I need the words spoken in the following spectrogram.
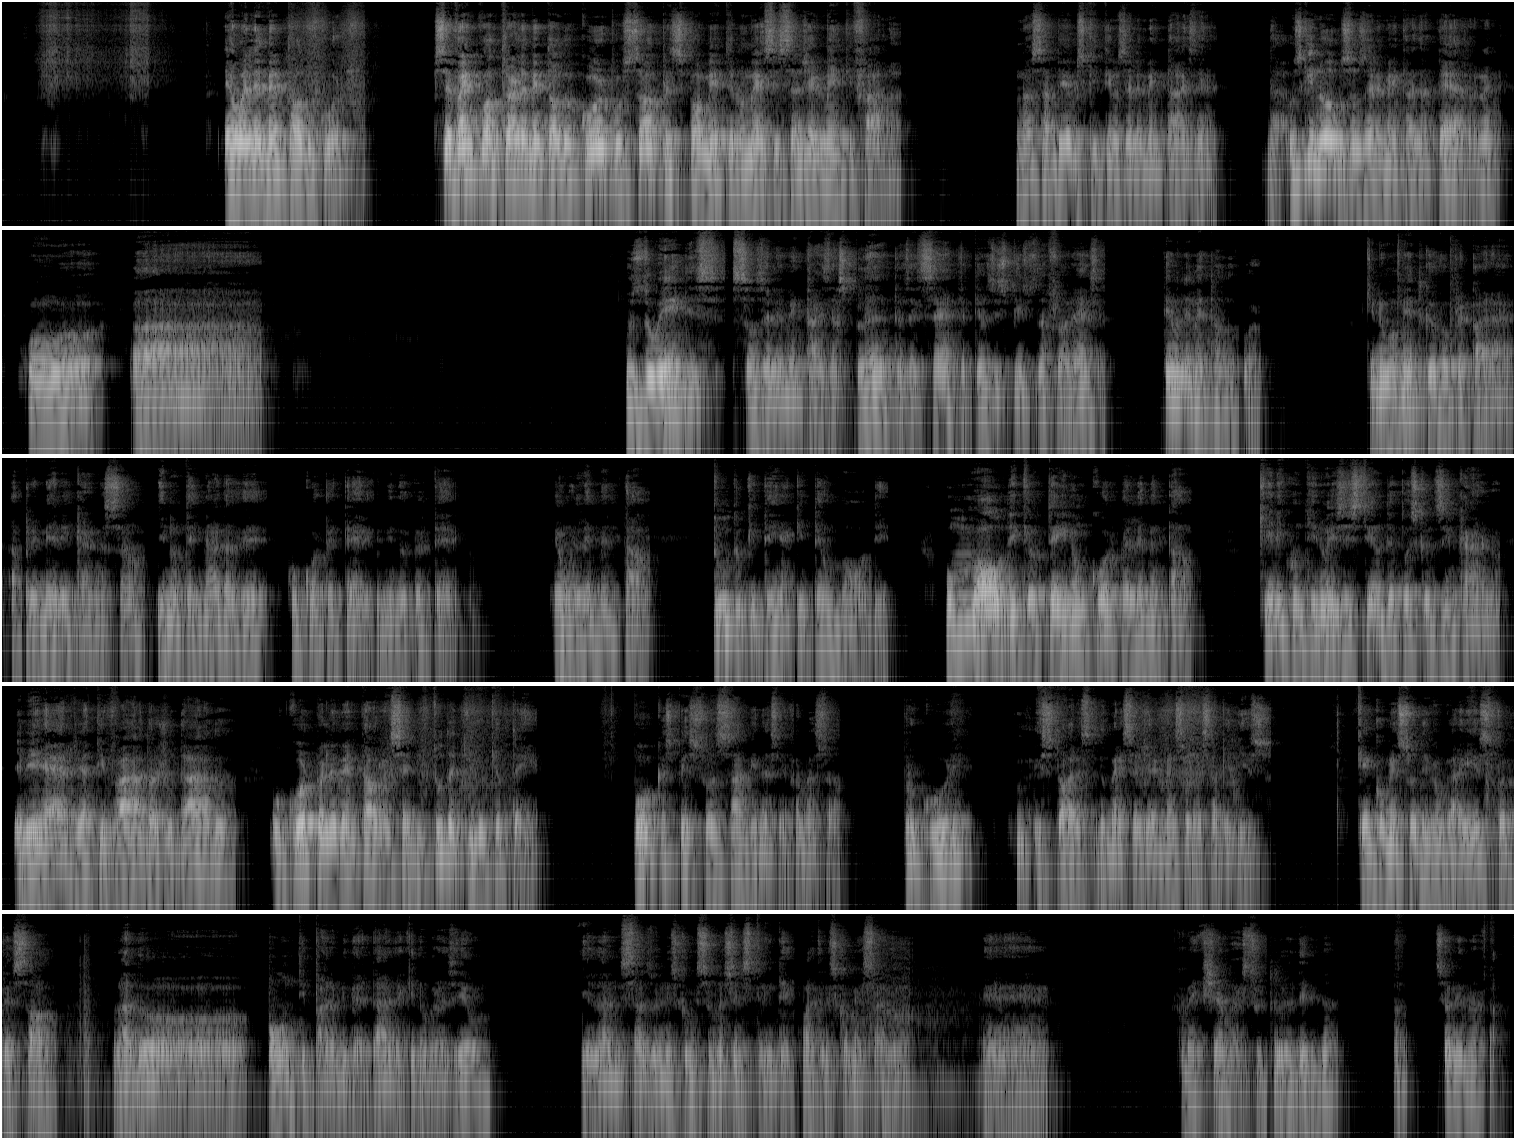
é o elemental do corpo. Você vai encontrar o elemental do corpo só principalmente no Mestre Saint Germain que fala. Nós sabemos que tem os elementais, né? Os gnomos são os elementais da terra, né? O, uh, os duendes são os elementais das plantas, etc. Tem os espíritos da floresta. Tem o elemental do corpo que no momento que eu vou preparar a primeira encarnação, e não tem nada a ver com o corpo etérico, nem do etérico, é um elemental. Tudo que tem aqui tem um molde. O molde que eu tenho é um corpo elemental, que ele continua existindo depois que eu desencarno. Ele é reativado, ajudado. O corpo elemental recebe tudo aquilo que eu tenho. Poucas pessoas sabem dessa informação. Procure histórias do Mestre Germain, você vai saber disso. Quem começou a divulgar isso foi o pessoal lá do Ponte para a Liberdade aqui no Brasil. E lá nos Estados Unidos começou em 1934, eles começaram. É, como é que chama a estrutura dele? Não, se eu lembro, fala.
